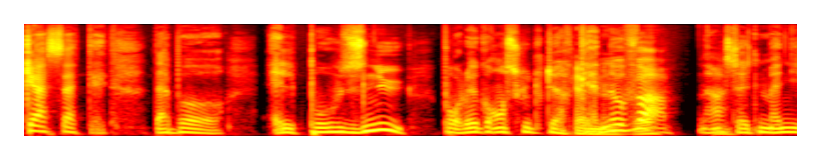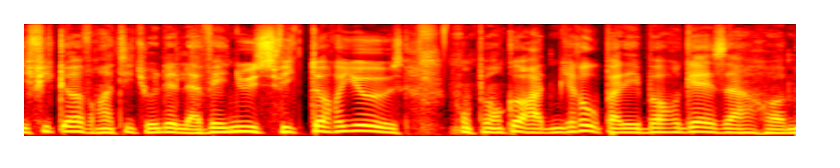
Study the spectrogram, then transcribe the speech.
qu'à sa tête. D'abord, elle pose nue pour le grand sculpteur Canova. Canova, hein, cette magnifique œuvre intitulée La Vénus victorieuse, qu'on peut encore admirer au Palais Borghese à Rome.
